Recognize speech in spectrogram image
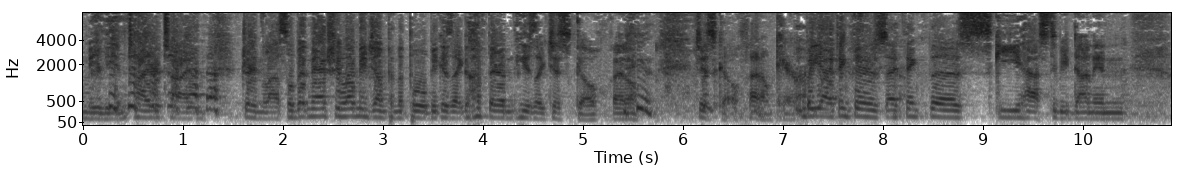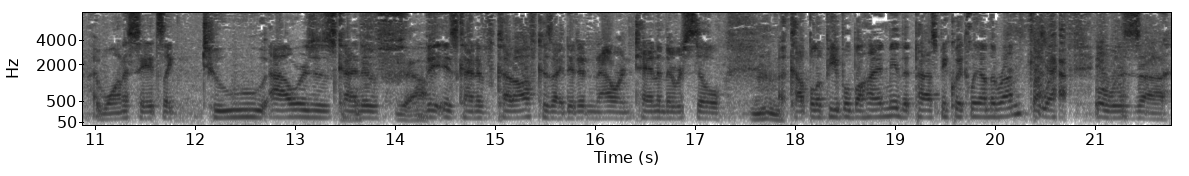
me the entire time during the last little bit. And they actually let me jump in the pool because I got there and he's like, "Just go. I don't. just go. I don't care." But yeah, I think there's. I think the ski has to be done in. I want to say it's like two hours is kind of Yeah. is kind of cut off because I did it an hour and ten, and there were still Mm-hmm. a couple of people behind me that passed me quickly on the run. But Yeah. it was uh,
